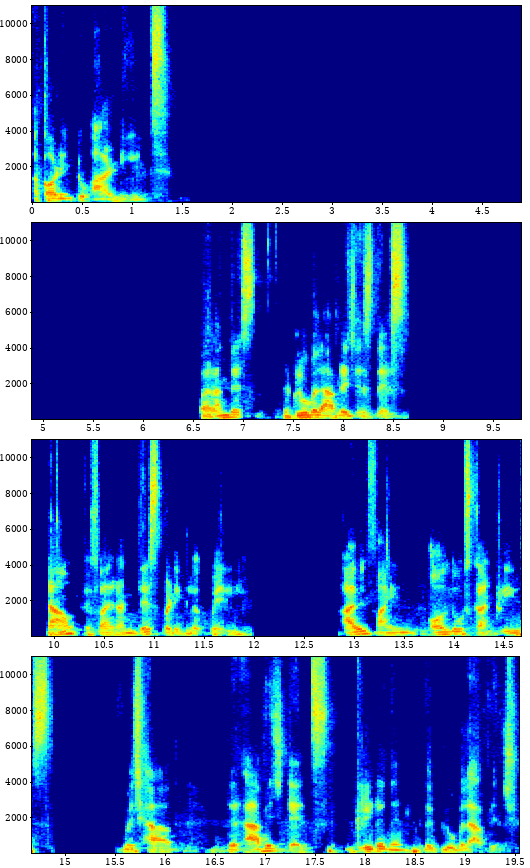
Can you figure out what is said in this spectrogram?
according to our needs. If I run this, the global average is this. Now, if I run this particular query, I will find all those countries which have their average deaths greater than the global average.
